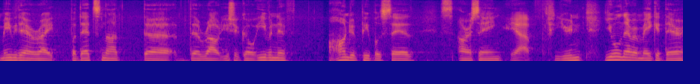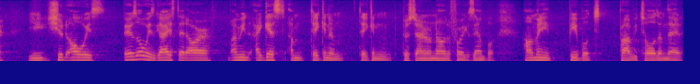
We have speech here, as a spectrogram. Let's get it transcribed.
maybe they're right, but that's not the the route you should go. Even if hundred people say are saying, yeah, you you will never make it there. You should always. There's always guys that are. I mean, I guess I'm taking them taking Cristiano Ronaldo for example. How many people probably told him that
